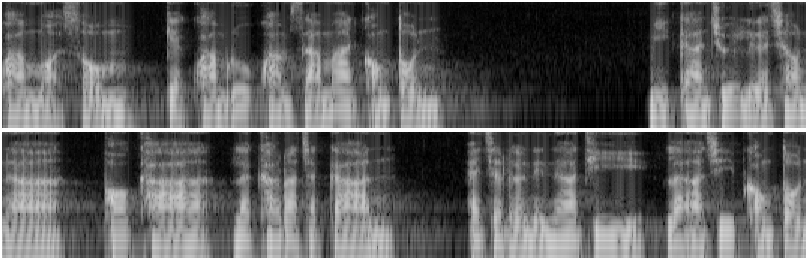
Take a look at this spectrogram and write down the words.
ความเหมาะสม แก่ความรู้ความสามารถของตน มีการช่วยเหลือชาวนา พ่อค้าและข้าราชการ ให้เจริญในหน้าที่และอาชีพของตน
